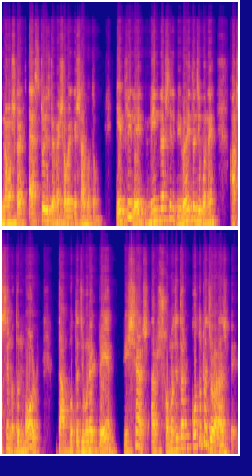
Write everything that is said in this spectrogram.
নমস্কার অ্যাস্ট্রোইজমে সবাইকে স্বাগতম। এপ্রিলে মীন রাশির বিবাহিত জীবনে আসছে নতুন মোড়। দাম্পত্য জীবনের প্রেম, বিশ্বাস আর সমঝোতার কতটা জোয়ার আসবে?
